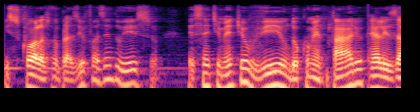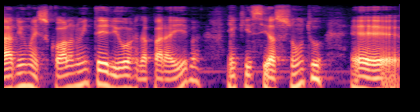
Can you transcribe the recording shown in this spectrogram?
escolas no Brasil fazendo isso. Recentemente eu vi um documentário realizado em uma escola no interior da Paraíba, em que esse assunto é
